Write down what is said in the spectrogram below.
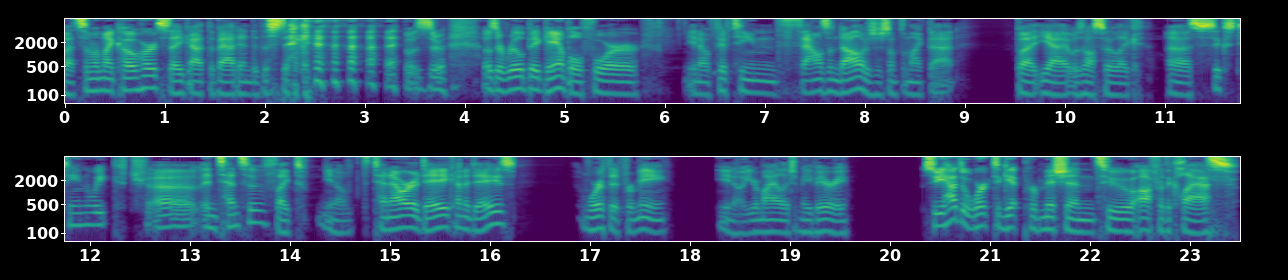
But some of my cohorts, they got the bad end of the stick. it was a, it was a real big gamble for you know fifteen thousand dollars or something like that. But yeah, it was also like a sixteen week uh, intensive, like you know ten hour a day kind of days. Worth it for me you know, your mileage may vary. So you had to work to get permission to offer the class.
